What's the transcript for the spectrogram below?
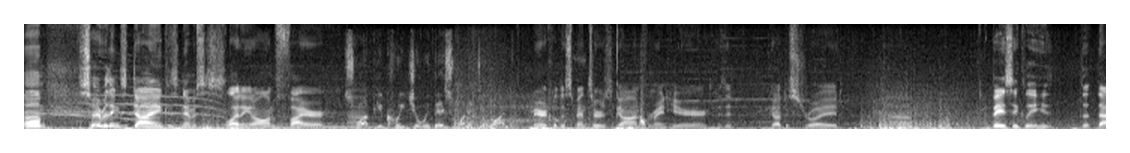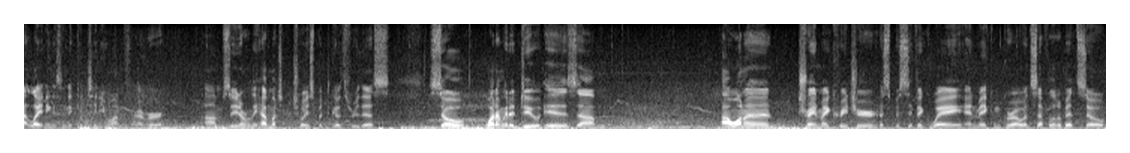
Um, so everything's dying because Nemesis is lighting it all on fire. Swap your creature with this one if you want. Miracle Dispenser is gone from right here because it got destroyed. Um, basically, he's, th that lightning is going to continue on forever. Um, so you don't really have much of a choice but to go through this. So what I'm going to do is um, I want to train my creature a specific way and make him grow and stuff a little bit. So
